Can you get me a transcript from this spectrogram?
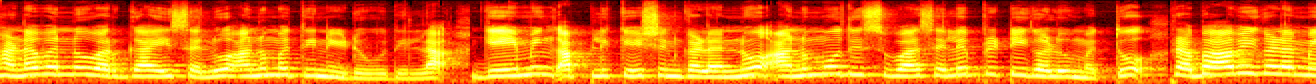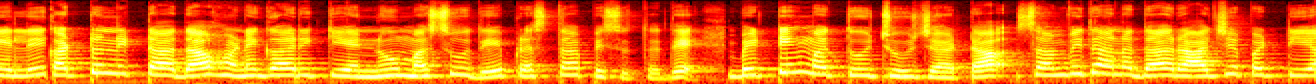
ಹಣವನ್ನು ವರ್ಗಾಯಿಸಲು ಅನುಮತಿ ನೀಡುವುದಿಲ್ಲ. ಗೇಮಿಂಗ್ ಅಪ್ಲಿಕೇಶನ್ಗಳನ್ನು ಅನುಮೋದಿಸುವ ಸೆಲೆಬ್ರಿಟಿಗಳು ಮತ್ತು ಪ್ರಭಾವಿಗಳ ಮೇಲೆ ಕಟ್ಟುನಿಟ್ಟಾದ ಹೊಣೆಗಾರಿಕೆಯನ್ನು ಮಸೂದೆ ಪ್ರಸ್ತಾಪಿಸುತ್ತದೆ. ಬೆಟ್ಟಿಂಗ್ ಮತ್ತು ಜೂಜಾಟ ಸಂವಿಧಾನದ ರಾಜ್ಯಪಟ್ಟಿಯ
